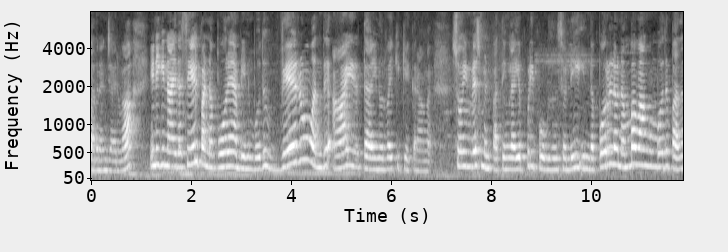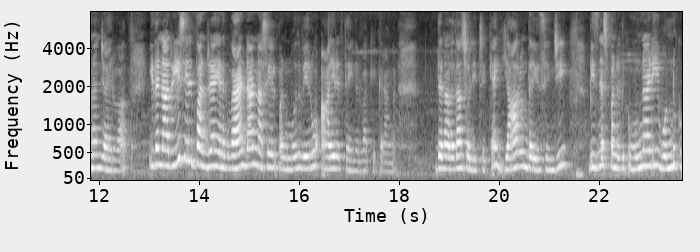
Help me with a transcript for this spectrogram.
பதினஞ்சாயிரரூபா இன்றைக்கி நான் இதை சேல் பண்ண போகிறேன் அப்படின்னும் போது வெறும் வந்து ஆயிரத்து ஐநூறுரூவாய்க்கு கேட்குறாங்க ஸோ இன்வெஸ்ட்மெண்ட் பார்த்தீங்களா? எப்படி போகுதுன்னு சொல்லி இந்த பொருளை நம்ம வாங்கும்போது பதினஞ்சாயிரரூபா இதை நான் ரீசேல் பண்ணுறேன் எனக்கு வேண்டான்னு நான் சேல் பண்ணும்போது வெறும் ஆயிரத்தி ஐநூறுரூவா கேட்குறாங்க இதனால தான் சொல்லிட்டு இருக்கேன். யாரும் தயவு செஞ்சு பிஸ்னஸ் பண்ணுறதுக்கு முன்னாடி ஒன்றுக்கு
